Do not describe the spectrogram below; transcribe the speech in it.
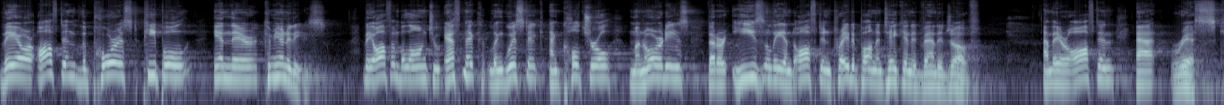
They are often the poorest people in their communities. They often belong to ethnic, linguistic, and cultural minorities that are easily and often preyed upon and taken advantage of. And they are often at risk.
